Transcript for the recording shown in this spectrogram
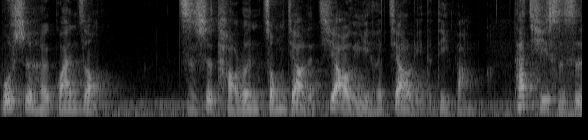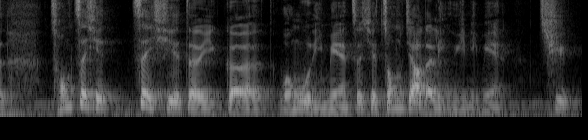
不适合观众只是讨论宗教的教义和教理的地方，它其实是从这些这些的一个文物里面，这些宗教的领域里面去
